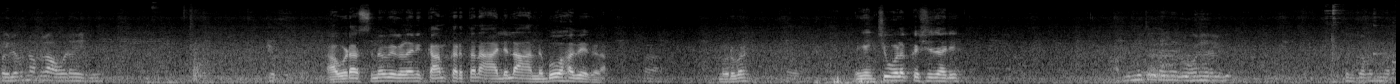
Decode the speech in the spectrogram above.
पहिल्यापासून आपल्याला आवड आहे याची. आवड असणं वेगळं आणि काम करताना आलेला अनुभव हा वेगळा. बरोबर. मग यांची ओळख कशी झाली? आपले मित्र त्यांनी रोहन रेल्वे तुमच्यापासून जरा.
